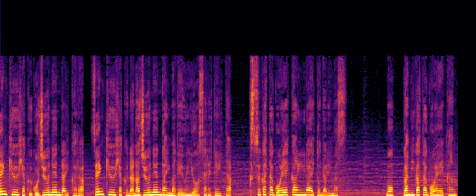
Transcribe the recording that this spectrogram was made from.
1950年代から1970年代まで運用されていた、クス型護衛艦以来となります。も、ガミ型護衛艦、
